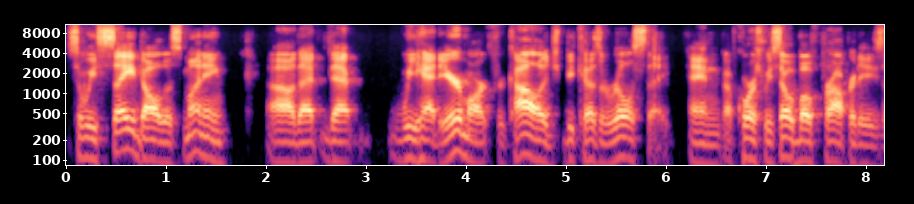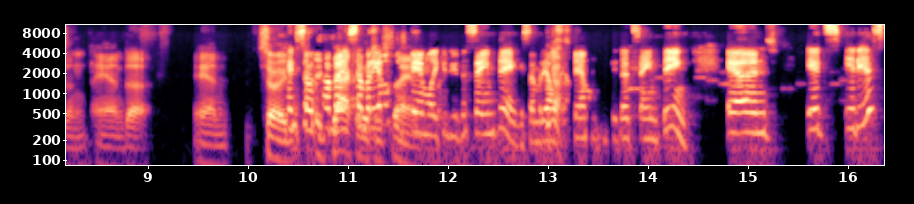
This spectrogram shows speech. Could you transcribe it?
So we saved all this money uh, that that we had earmarked for college because of real estate. And of course, we sold both properties and and uh, and so and so exactly somebody, somebody else's saying. family can do the same thing. Somebody else's family can do the same thing. And it's it is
